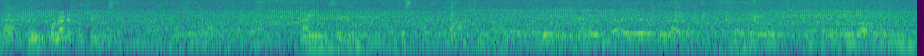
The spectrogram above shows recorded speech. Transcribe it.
வாமராவி அவர்களும் சிறப்பிப்பார்கள்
